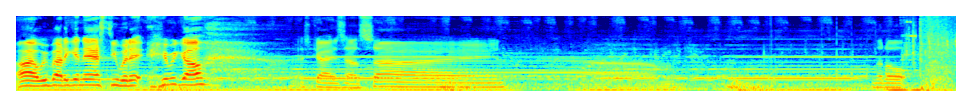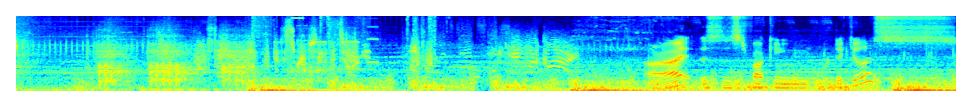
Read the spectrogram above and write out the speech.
All right, we about to get nasty with it. Here we go. This guy's outside. Little. All right, this is fucking ridiculous.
